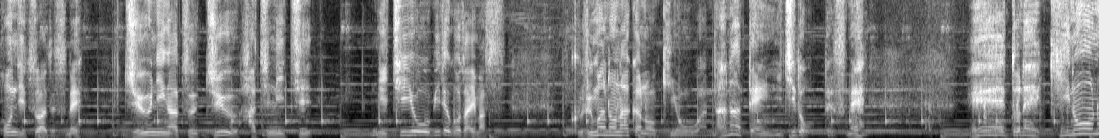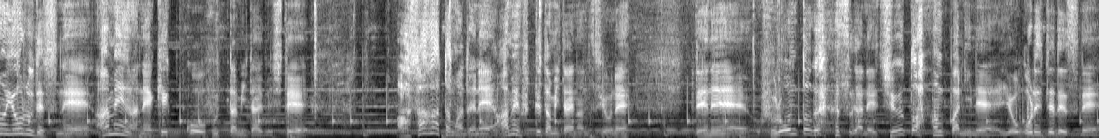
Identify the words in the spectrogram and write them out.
本日はですね12月18日日曜日でございます。車の中の気温は7.1度ですね。えーとね昨日の夜ですね雨がね結構降ったみたいでして朝方までね雨降ってたみたいなんですよね。でねフロントガラスがね中途半端にね汚れてですね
